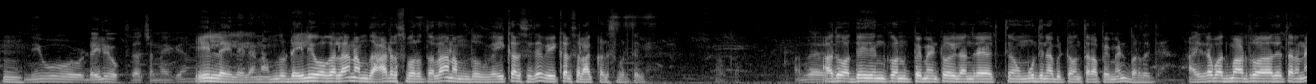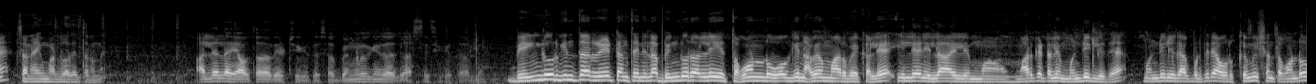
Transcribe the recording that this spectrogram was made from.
ಹ್ಞೂ ನೀವು ಡೈಲಿ ಹೋಗ್ತೀರಾ ಚೆನ್ನಾಗಿ? ಇಲ್ಲ ಇಲ್ಲ ಇಲ್ಲ. ನಮ್ಮದು ಡೈಲಿ ಹೋಗಲ್ಲ ನಮ್ಮದು ಆರ್ಡರ್ಸ್ ಬರುತ್ತಲ್ಲ ನಮ್ಮದು ವೆಹಿಕಲ್ಸ್ ಇದೆ ವೆಹಿಕಲ್ಸಲ್ಲಿ ಹಾಕಿ ಕಳಿಸ್ಬಿಡ್ತೀವಿ. ಅದು ಹದಿನೈದು ದಿನಕ್ಕೊಂದು ಪೇಮೆಂಟು ಇಲ್ಲಾಂದರೆ ಮೂರು ದಿನ ಬಿಟ್ಟು ಒಂಥರ ಪೇಮೆಂಟ್ ಬರ್ತೈತೆ. ಹೈದ್ರಾಬಾದ್ ಮಾಡಿದ್ರು ಅದೇ ಥರನೇ ಚೆನ್ನಾಗಿ ಮಾಡಿದ್ರು ಅದೇ ಥರನೇ ಅಲ್ಲೆಲ್ಲ ಯಾವ ಥರ ರೇಟ್ ಸಿಗುತ್ತೆ ಸರ್? ಬೆಂಗಳೂರಿಗಿಂತ ಜಾಸ್ತಿ ಸಿಗುತ್ತೆ ಅಲ್ಲಿ? ಬೆಂಗಳೂರಿಗಿಂತ ರೇಟ್ ಅಂತೇನಿಲ್ಲ. ಬೆಂಗಳೂರಲ್ಲಿ ತೊಗೊಂಡು ಹೋಗಿ ನಾವೇ ಮಾರಬೇಕಲ್ಲಿ ಇಲ್ಲೇನಿಲ್ಲ ಇಲ್ಲಿ ಮಾರ್ಕೆಟಲ್ಲಿ ಮಂಡಿಗಳಿದೆ ಮಂಡಿಗಳಿಗೆ ಹಾಕ್ಬಿಡ್ತೀರಿ ಅವ್ರು ಕಮಿಷನ್ ತೊಗೊಂಡು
